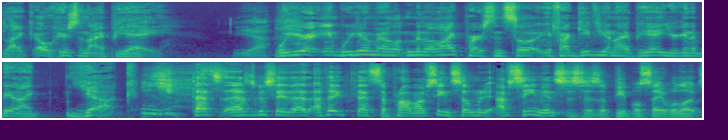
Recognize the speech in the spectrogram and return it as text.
like, "Oh, here's an IPA." Yeah. Well, you're a- well, you're a Miller Miller Lite person, so if I give you an IPA, you're going to be like, "Yuck." That's I was gonna say that I think that's the problem. I've seen so many I've seen instances of people say, Well look,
